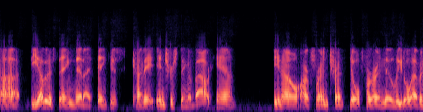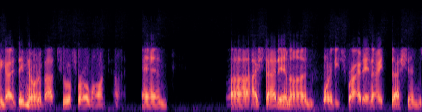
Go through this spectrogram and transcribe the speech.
Uh, the other thing that I think is kind of interesting about him, you know, our friend Trent Dilfer and the Elite 11 guys, they've known about Tua for a long time. And uh, I sat in on one of these Friday night sessions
